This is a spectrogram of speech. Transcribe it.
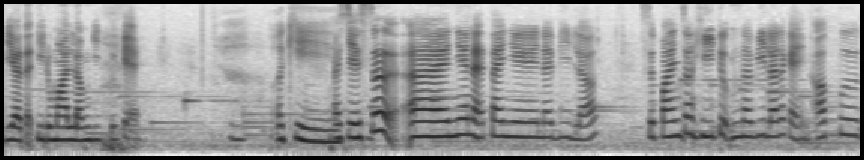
biar tak tidur malam gitu kan. Okey. Okay so uh, Nia nak tanya Nabila. Sepanjang hidup Nabila lah kan. Apa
